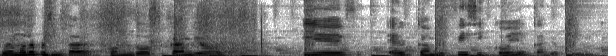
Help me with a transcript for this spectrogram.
Podemos representar con dos cambios y es el cambio físico y el cambio químico.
